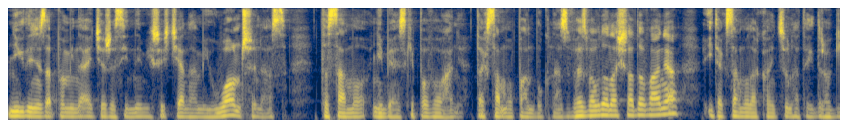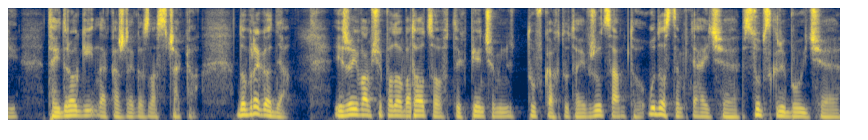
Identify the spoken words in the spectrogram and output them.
Nigdy nie zapominajcie, że z innymi chrześcijanami łączy nas to samo niebiańskie powołanie. Tak samo Pan Bóg nas wezwał do naśladowania i tak samo na końcu na tej drogi, tej drogi na każdego z nas czeka. Dobrego dnia. Jeżeli Wam się podoba to, co w tych pięciu minutówkach tutaj wrzucam, to udostępniajcie, subskrybujcie,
